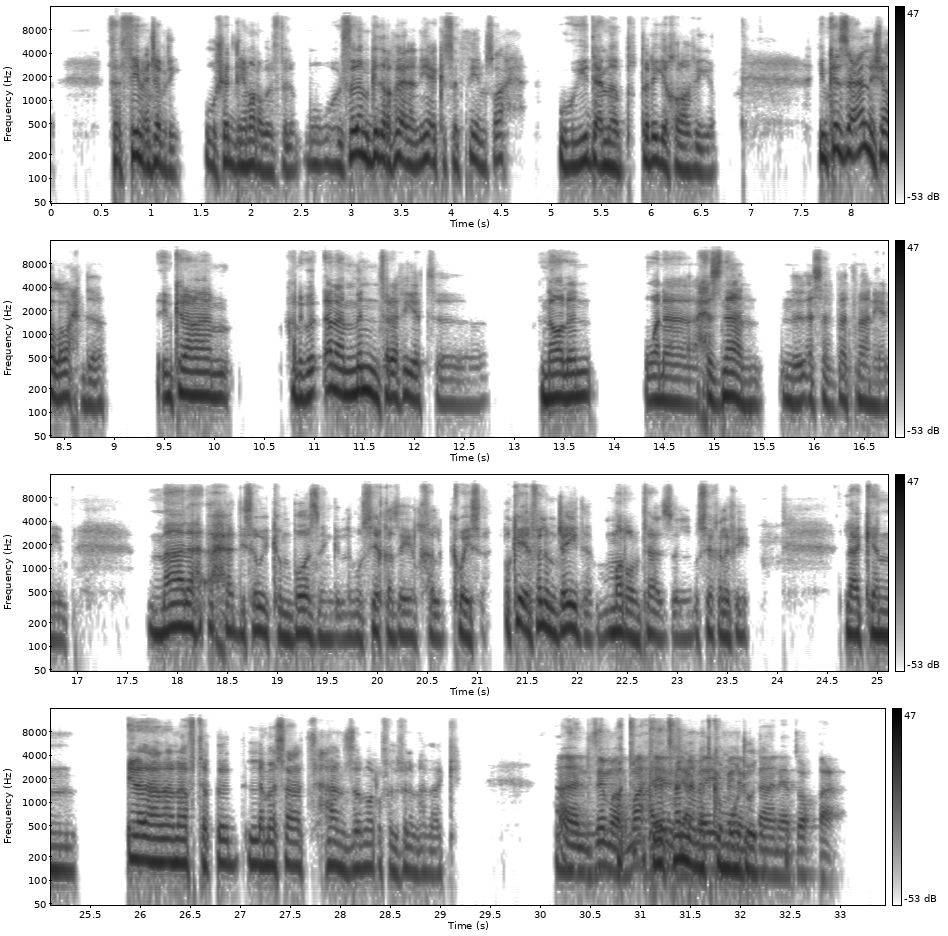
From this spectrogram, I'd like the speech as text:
فالثيم عجبني وشدني مرة بالفيلم. والفيلم قدر فعلا يعكس الثيم صح؟ ويدعمه بطريقة خرافية. يمكن زعلني شغلة واحدة. يمكن انا خلينا نقول أنا من ثلاثية آه، نولن. وأنا حزنان للأسف باتمان يعني ما له أحد يسوي composing الموسيقى زي الخلق. كويسة. okay الفيلم جيد مرة ممتاز الموسيقى اللي فيه. لكن إلى الآن أنا أفتقد لمسات هانز زمر في الفيلم هذاك. هانز زمر ما حيرجع أتمنى إنها تكون موجودة. ثاني أتوقع.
